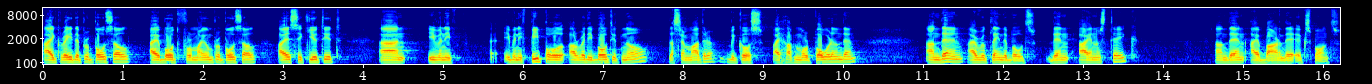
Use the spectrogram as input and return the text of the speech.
I create the proposal, I vote for my own proposal, I execute it, and even if, even if people already voted no, doesn't matter because I have more power than them. And then I reclaim the votes. Then I unstake, and then I burn the X bonds.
